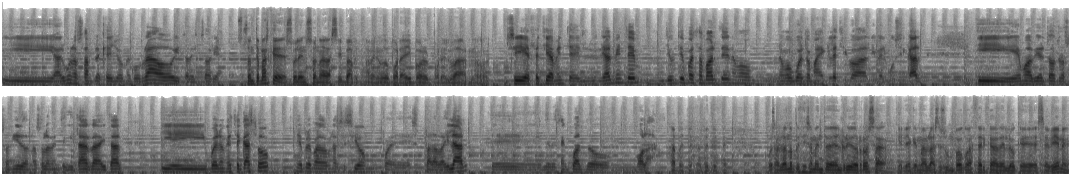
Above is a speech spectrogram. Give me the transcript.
y algunos samples que yo me he currado y toda la historia. Son temas que suelen sonar así a menudo por ahí, por, por el bar, ¿no? Sí, efectivamente. Realmente, de un tiempo a esta parte, nos hemos, nos hemos vuelto más eclécticos a nivel musical y hemos abierto otros sonidos, no solamente guitarra y tal. Y, y, bueno, en este caso he preparado una sesión pues para bailar, que de vez en cuando mola. Apetece, apetece. Pues hablando precisamente del ruido rosa, quería que me hablases un poco acerca de lo que se viene.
